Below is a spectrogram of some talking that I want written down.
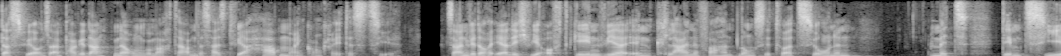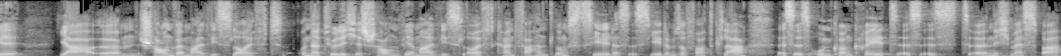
dass wir uns ein paar Gedanken darum gemacht haben. Das heißt, wir haben ein konkretes Ziel. Seien wir doch ehrlich, wie oft gehen wir in kleine Verhandlungssituationen mit dem Ziel, ja, ähm, schauen wir mal, wie es läuft. Und natürlich ist schauen wir mal, wie es läuft, kein Verhandlungsziel. Das ist jedem sofort klar. Es ist unkonkret, es ist äh, nicht messbar,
